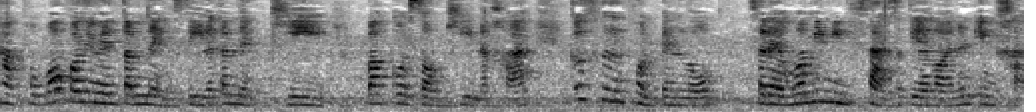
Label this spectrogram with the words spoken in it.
หากพบว่าบริเวณตำแหน่ง C และตำแหน่ง T ปรากฏ2ขีดนะคะ ก็คือผลเป็นลบ แสดงว่าไม่มีสารสเตียรอยนั่นเองค่ะ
